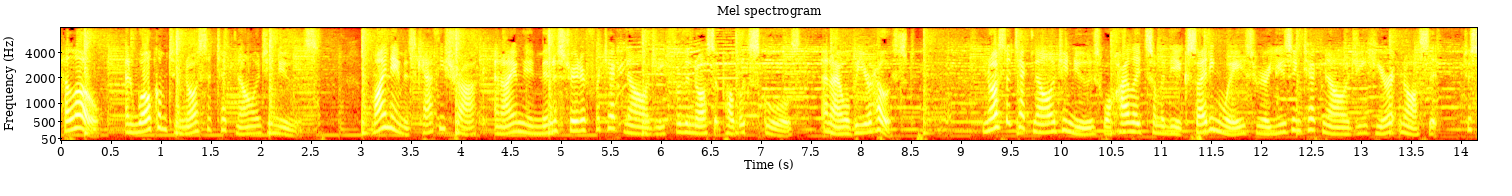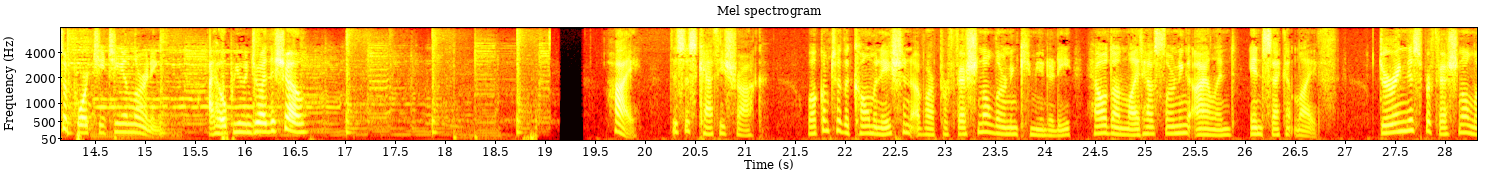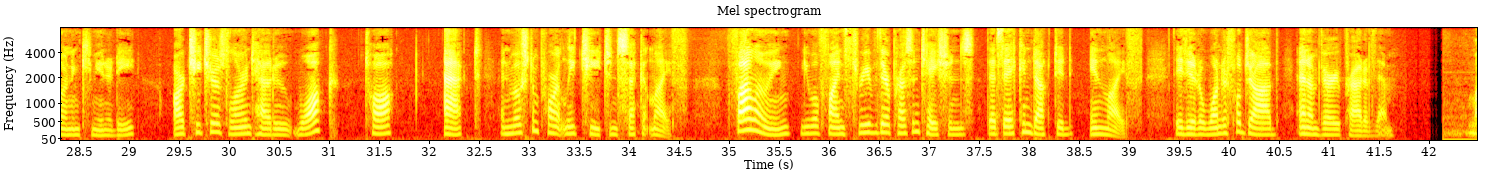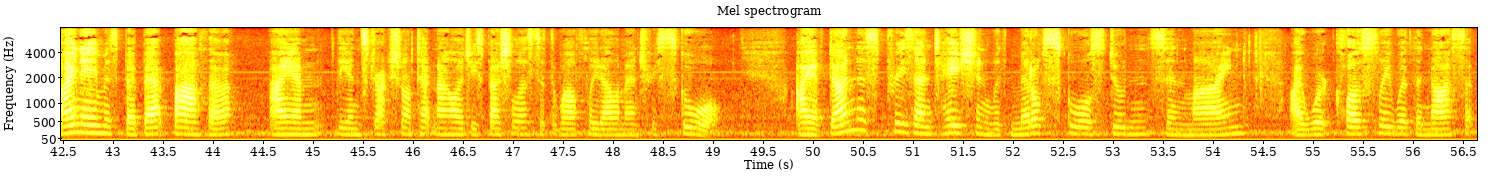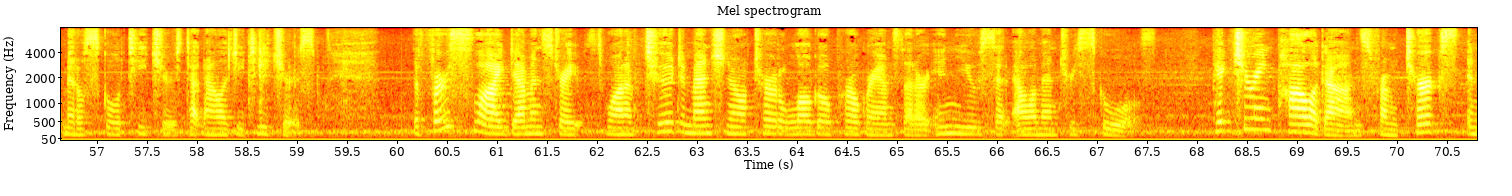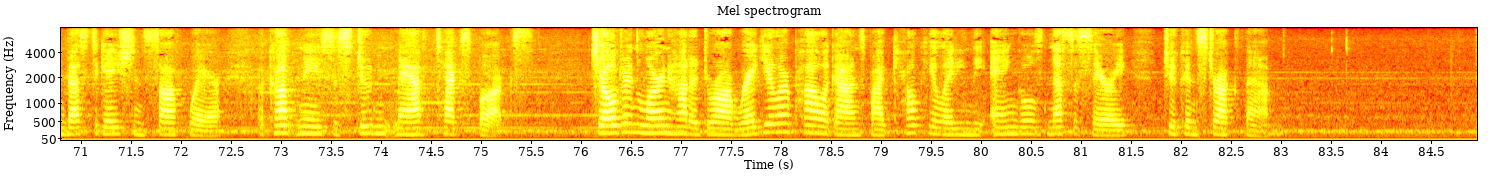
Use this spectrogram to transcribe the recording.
Hello, and welcome to Nauset Technology News. My name is Kathy Schrock, and I am the Administrator for Technology for the Nauset Public Schools, and I will be your host. Nauset Technology News will highlight some of the exciting ways we are using technology here at Nauset to support teaching and learning. I hope you enjoy the show. Hi, this is Kathy Schrock. Welcome to the culmination of our professional learning community held on Lighthouse Learning Island in Second Life. During this professional learning community, our teachers learned how to walk, talk, act, and most importantly teach in Second Life. Following, you will find three of their presentations that they conducted in life. They did a wonderful job, and I'm very proud of them. My name is Babette Batha. I am the Instructional Technology Specialist at the Wellfleet Elementary School. I have done this presentation with middle school students in mind. I work closely with the Nauset Middle School teachers, technology teachers. The first slide demonstrates one of two-dimensional turtle logo programs that are in use at elementary schools. Picturing polygons from TERC's investigation software accompanies the student math textbooks. Children learn how to draw regular polygons by calculating the angles necessary to construct them.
